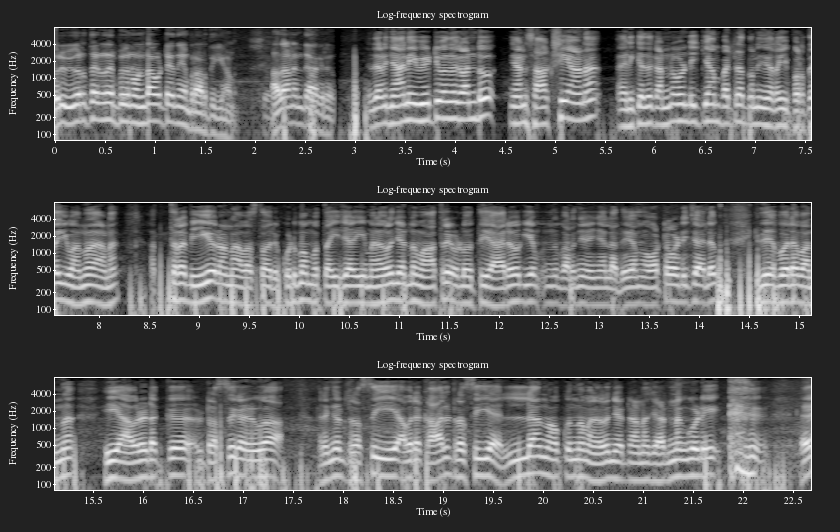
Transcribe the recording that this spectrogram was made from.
ഒരു ഉയർത്തെഴുന്നേൽപ്പ് ഇവന് ഉണ്ടാവട്ടെ എന്ന് ഞാൻ പ്രാർത്ഥിക്കുകയാണ്. അതാണ് എന്റെ ആഗ്രഹം. എന്തായാലും ഞാൻ ഈ വീട്ടിൽ വന്ന് കണ്ടു. ഞാൻ സാക്ഷിയാണ്. എനിക്കത് കണ്ടുകൊണ്ടിരിക്കാൻ പറ്റാത്തതുകൊണ്ട് ഞാൻ ഇറങ്ങി പുറത്തേക്ക് വന്നതാണ്. അത്ര ഭീകരമാണ് അവസ്ഥ. ഒരു കുടുംബം മൊത്തം ഈ മനോഹരം ചേട്ടന് മാത്രമേ ഉള്ളൂ. ഒത്തിരി ആരോഗ്യം എന്ന് പറഞ്ഞു കഴിഞ്ഞാൽ അദ്ദേഹം ഓട്ടോ ഓടിച്ചാലും ഇതേപോലെ വന്ന് ഈ അവരുടെക്ക് ഡ്രസ്സ് കഴുകുക അല്ലെങ്കിൽ ഡ്രസ്സ് ചെയ്യുക അവരെ കാൽ ഡ്രസ്സ് ചെയ്യുക എല്ലാം നോക്കുന്ന മനോരൻ ചേട്ടനാണ് ചേട്ടനും കൂടി ഏ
